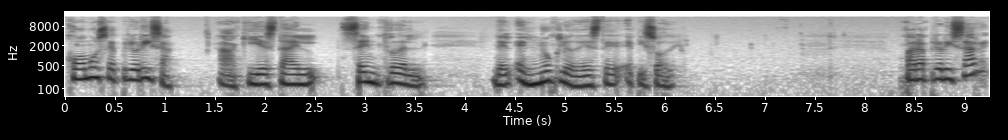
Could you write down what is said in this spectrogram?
¿Cómo se prioriza? Aquí está el centro del, el núcleo de este episodio. Para priorizar,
